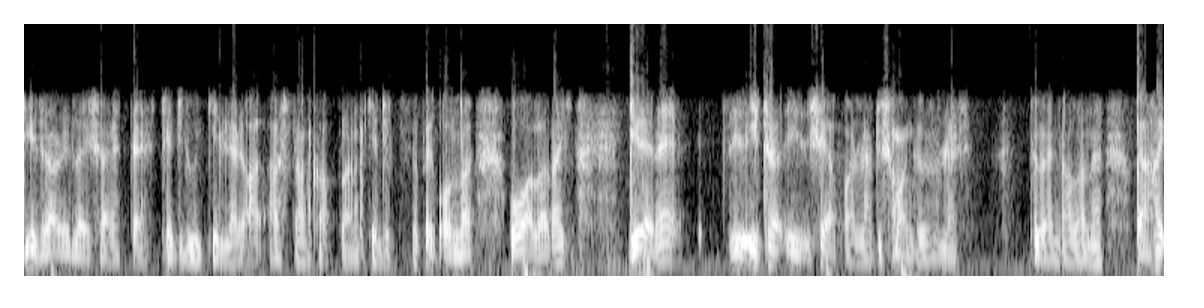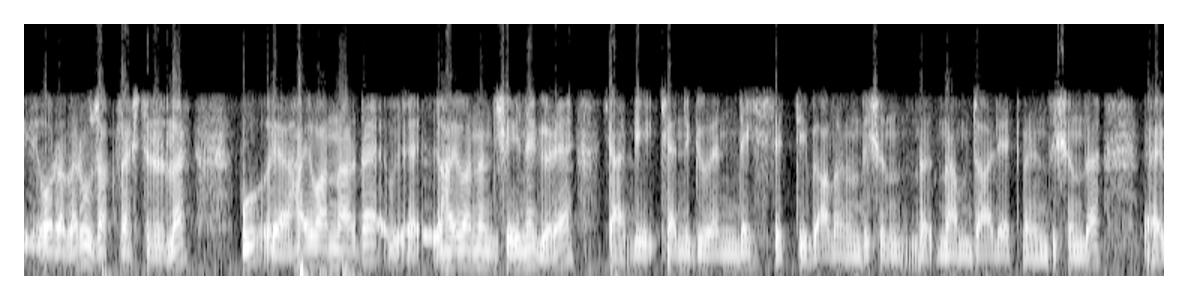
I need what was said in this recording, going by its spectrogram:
idrarıyla işaretler kedigiller, aslan, kaplan, kedi, köpek onlar o alana girene itiraz, şey yaparlar, düşman görürler güvenli alanı ve oraları uzaklaştırırlar. Bu e, hayvanlarda e, hayvanın şeyine göre yani bir kendi güveninde hissettiği bir alanın dışına müdahale etmenin dışında e,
